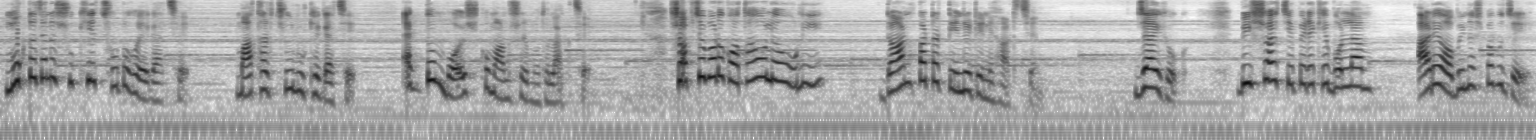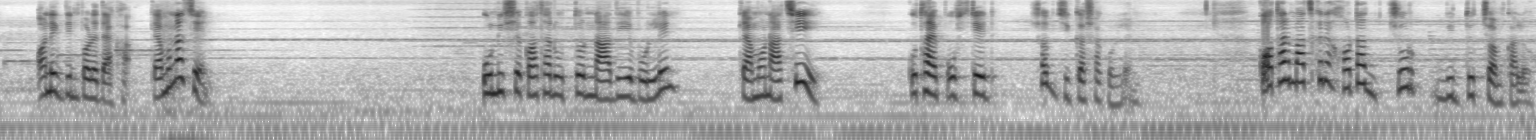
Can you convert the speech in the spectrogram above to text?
মুখটা যেন শুকিয়ে ছোট হয়ে গেছে। মাথার চুল উঠে গেছে। একদম বয়স্ক মানুষের মতো লাগছে। সবচেয়ে বড় কথা হলো উনি ডান পাটা টেনে টেনে হাঁটছেন। যাই হোক, বিস্ময় চেপে রেখে বললাম, আরে অবিনাশবাবু যে, অনেক দিন পরে দেখা। কেমন আছেন? উনি সে কথার উত্তর না দিয়ে বললেন, কেমন আছি? কোথায় পোস্টেড সব জিজ্ঞাসা করলেন। কথার মাঝখানে হঠাৎ জোর বিদ্যুৎ চমকালো।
